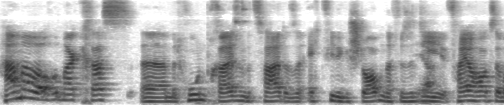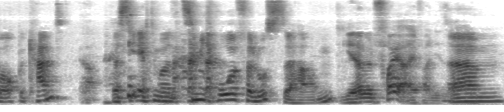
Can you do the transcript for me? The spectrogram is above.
Haben aber auch immer krass äh, mit hohen Preisen bezahlt, also echt viele gestorben. Dafür sind Ja. die Firehawks aber auch bekannt, Ja. dass die echt immer ziemlich hohe Verluste haben. Die gehen dann mit Feuereifer die Sache. Ähm,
